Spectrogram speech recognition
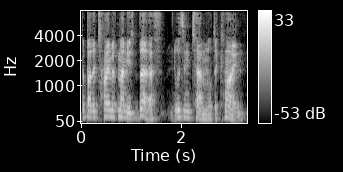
but by the time of Manu's birth, it was in terminal decline.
